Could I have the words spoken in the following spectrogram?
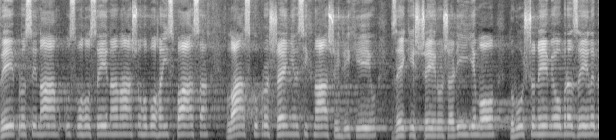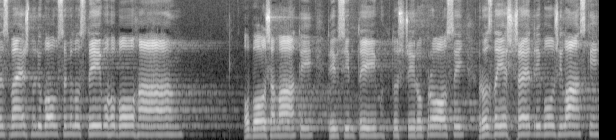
випроси нам у свого Сина, нашого Бога і Спаса, ласку прощення всіх наших гріхів, за які щиро жаліємо, тому що ними образили безмежну любов самилостивого Бога. О Божа мати, ти всім тим, хто щиро просить, роздає щедрі Божі ласки,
